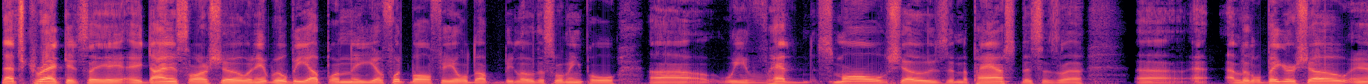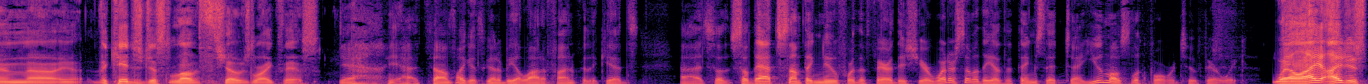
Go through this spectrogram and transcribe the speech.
that's correct. It's a, a dinosaur show, and it will be up on the uh, football field up below the swimming pool. Uh, we've had small shows in the past. This is a uh, a, a little bigger show, and uh, the kids just love shows like this. Yeah, yeah. It sounds like it's going to be a lot of fun for the kids. Uh, so, so that's something new for the fair this year. What are some of the other things that uh, you most look forward to Fair Week? Well, I, I just,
